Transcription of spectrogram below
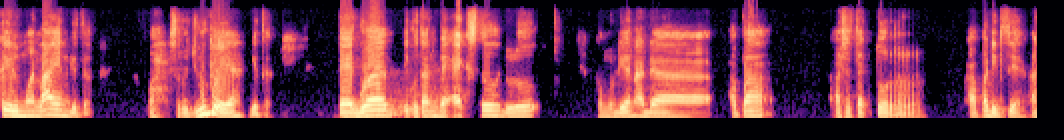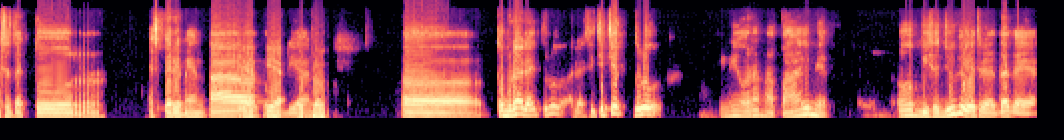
keilmuan lain gitu. Wah seru juga ya gitu. Kayak gue ikutan BX tuh dulu kemudian ada apa arsitektur apa di ya arsitektur eksperimental iya, kemudian betul. eh kemudian ada itu dulu ada si Cicit dulu. Ini orang ngapain ya oh bisa juga ya ternyata kayak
